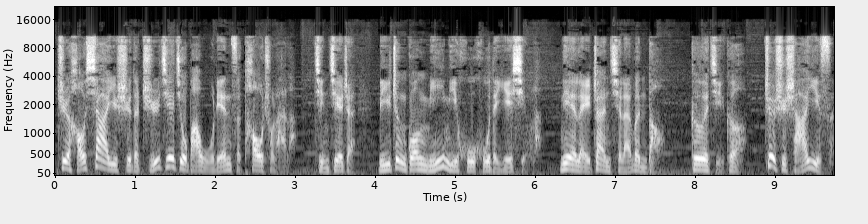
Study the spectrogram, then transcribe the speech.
志豪下意识的直接就把五莲子掏出来了。紧接着，李正光迷迷糊糊的也醒了。聂磊站起来问道：“哥几个，这是啥意思？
